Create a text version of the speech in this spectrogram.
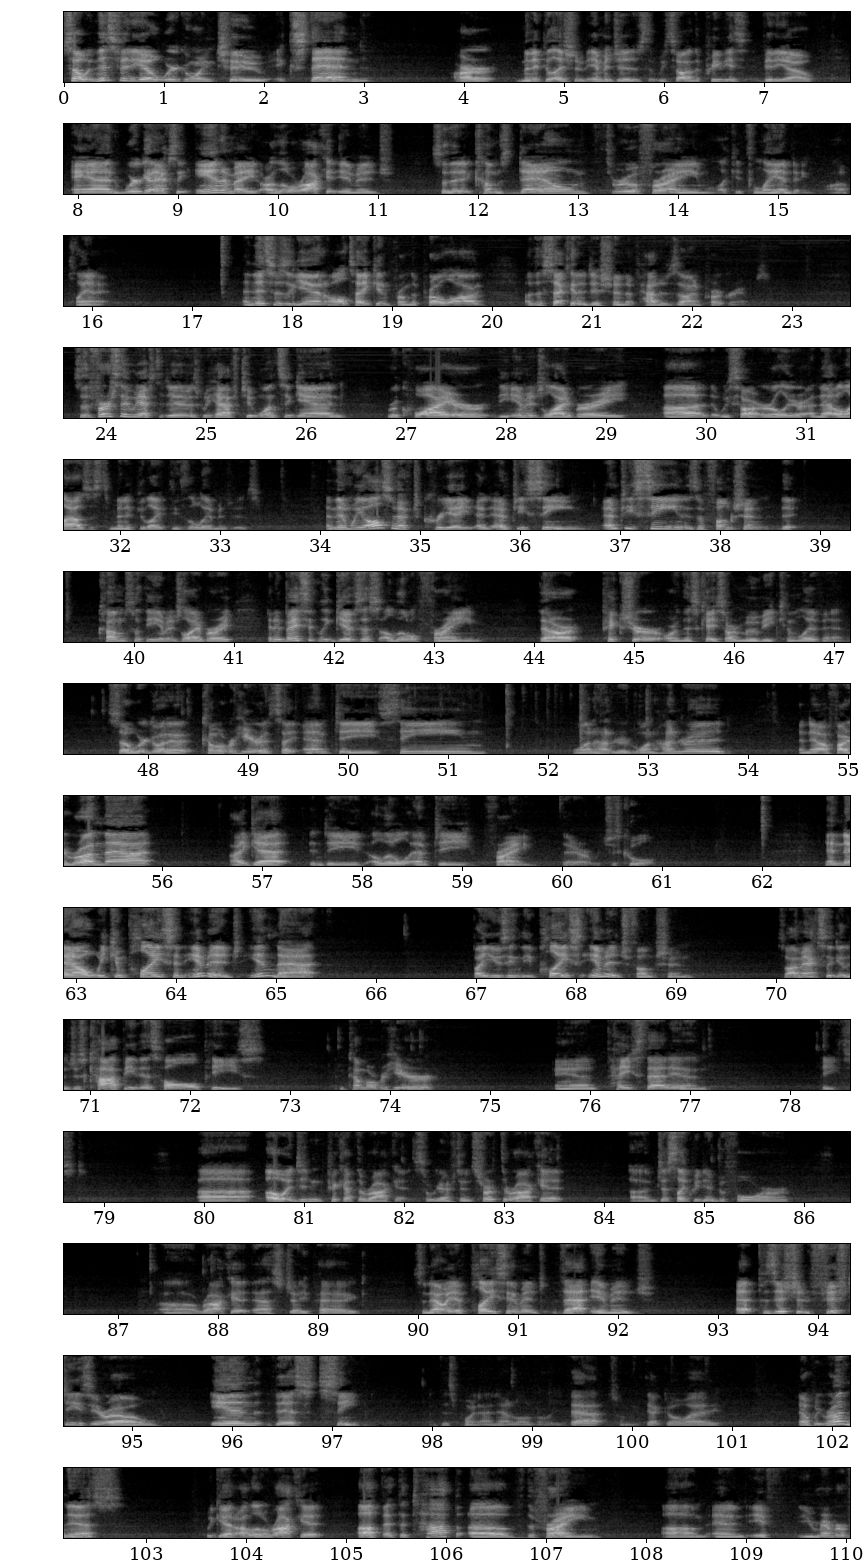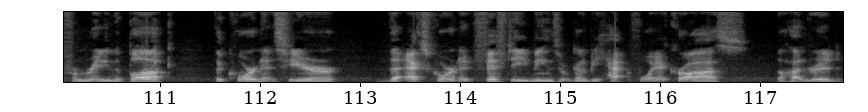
So in this video, we're going to extend our manipulation of images that we saw in the previous video, and we're going to actually animate our little rocket image so that it comes down through a frame like it's landing on a planet. And this is again all taken from the prologue of the second edition of How to Design Programs. So the first thing we have to do is we have to once again require the image library uh, that we saw earlier, and that allows us to manipulate these little images. And then we also have to create an empty scene. Empty scene is a function that comes with the image library, and it basically gives us a little frame that our picture, or in this case our movie, can live in. So we're going to come over here and say empty scene 100 100 and now if I run that I get indeed a little empty frame there, which is cool. And now we can place an image in that by using the place image function. So I'm actually going to just copy this whole piece and come over here and paste that in. Paste. Uh, oh, it didn't pick up the rocket. So we're going to have to insert the rocket uh, just like we did before uh, rocket SJPEG. So now we have place image, that image, at position 50, 0 in this scene. At this point, I now overlay that, so make that go away. Now, if we run this, we get our little rocket up at the top of the frame. Um, and if you remember from reading the book, the coordinates here, the x-coordinate 50 means that we're going to be halfway across the 100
